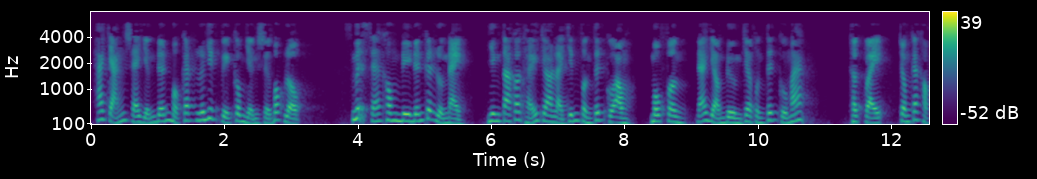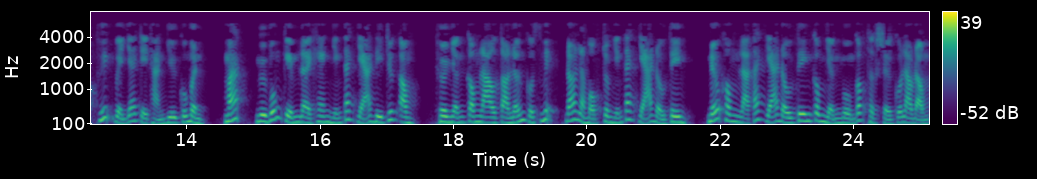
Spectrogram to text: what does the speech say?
há chẳng sẽ dẫn đến một cách lớn nhất việc công nhận sự bóc lột. Smith sẽ không đi đến kết luận này, nhưng ta có thể cho là chính phân tích của ông, một phần, đã dọn đường cho phân tích của Marx. Thật vậy, trong các học thuyết về giá trị thặng dư của mình, Marx, người vốn kiệm lời khen những tác giả đi trước ông, thừa nhận công lao to lớn của Smith, đó là một trong những tác giả đầu tiên, nếu không là tác giả đầu tiên công nhận nguồn gốc thực sự của lao động,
